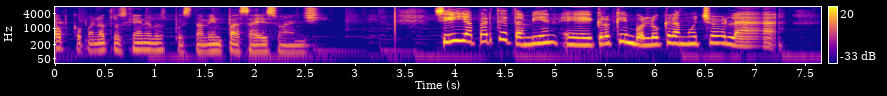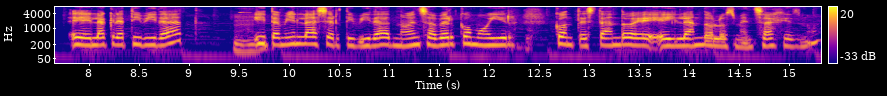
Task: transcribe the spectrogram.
hop, como en otros géneros, pues también pasa eso, Angie. Sí, y aparte también eh, creo que involucra mucho la, eh, la creatividad y también la asertividad, ¿no? En saber cómo ir contestando e, e hilando los mensajes, ¿no?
